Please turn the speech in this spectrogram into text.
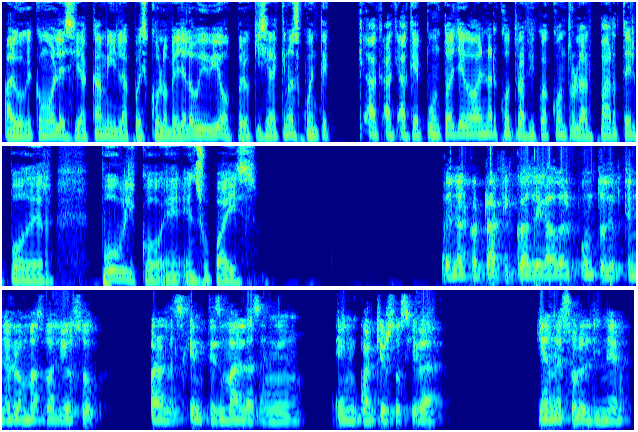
algo que como le decía Camila, pues Colombia ya lo vivió, pero quisiera que nos cuente a, qué punto ha llegado el narcotráfico a controlar parte del poder público en, su país. El narcotráfico ha llegado al punto de obtener lo más valioso para las gentes malas en, cualquier sociedad ya no es solo el dinero,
